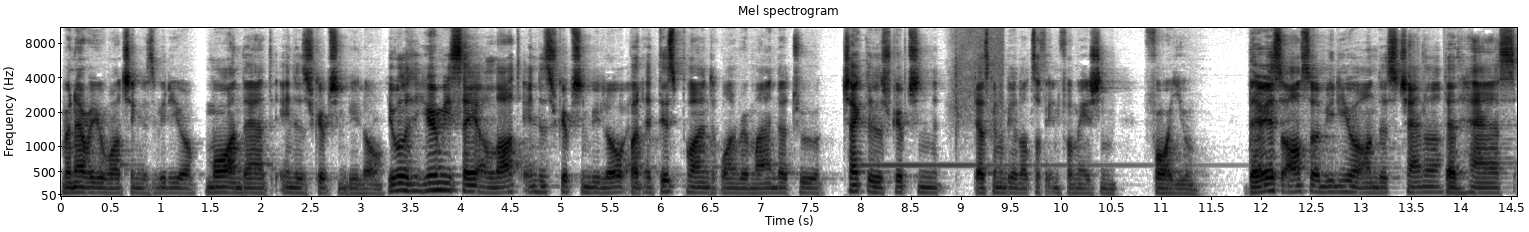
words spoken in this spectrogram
whenever you're watching this video. More on that in the description below. You will hear me say a lot in the description below, but at this point, one reminder to check the description. There's going to be lots of information for you. There is also a video on this channel that has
